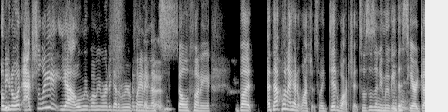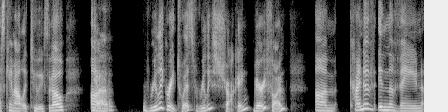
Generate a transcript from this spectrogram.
Oh, you know what? Actually, yeah, when we when we were together, we were planning. That's so funny. But at that point, I hadn't watched it, so I did watch it. So this is a new movie this Mhm. year. It just came out like two weeks ago. Um, Yeah. really great twist, really shocking, very fun. Um, kind of in the vein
